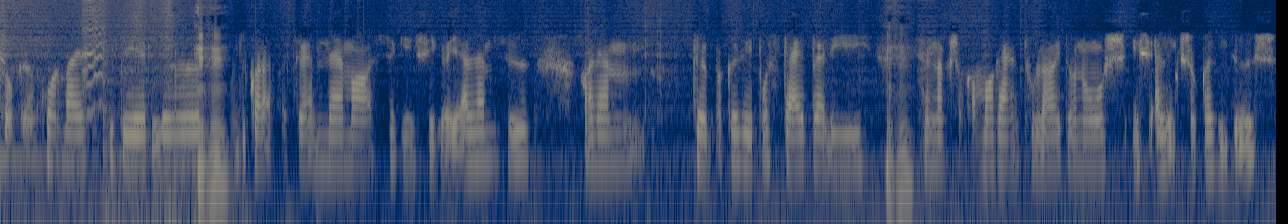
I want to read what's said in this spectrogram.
sok önkormányzati bérlő, uh-huh. mondjuk alapvetően nem a szegénysége jellemző, hanem több a középosztálybeli, uh-huh. hiszen sok a magántulajdonos, és elég sok az idős.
